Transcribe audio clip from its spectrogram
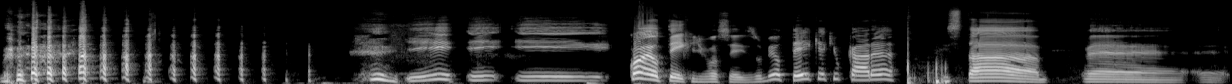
E, e, e qual é o take de vocês? O meu take é que o cara está. é, é,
